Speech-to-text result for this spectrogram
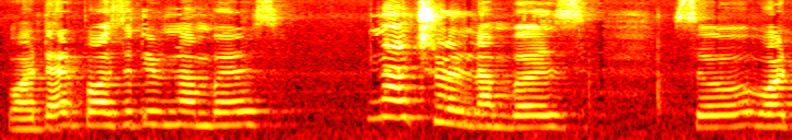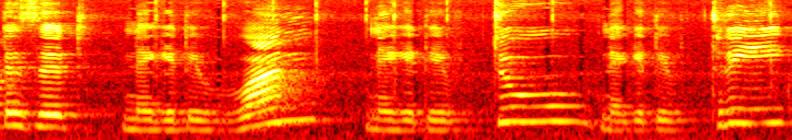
What are positive numbers? Natural numbers. So, what is it? Negative 1, negative 2, negative 3,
